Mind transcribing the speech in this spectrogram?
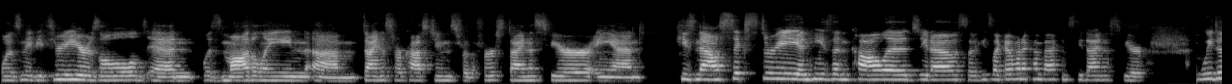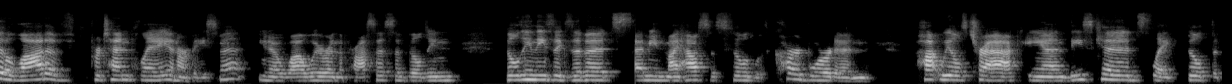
was maybe three years old and was modeling um, dinosaur costumes for the first Dinosphere. And he's now six three and he's in college, you know. So he's like, I want to come back and see Dinosphere. We did a lot of pretend play in our basement, you know, while we were in the process of building building these exhibits. I mean, my house is filled with cardboard and Hot Wheels track, and these kids like built the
